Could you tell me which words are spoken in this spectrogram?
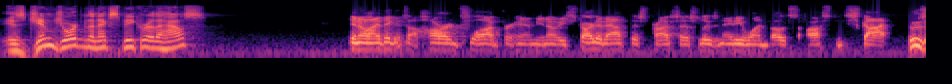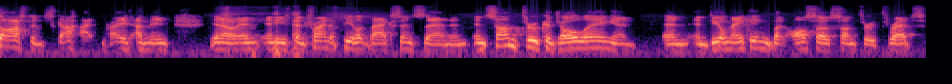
Is Jim Jordan the next Speaker of the House? You know, I think it's a hard slog for him. You know, he started out this process losing 81 votes to Austin Scott. Who's Austin Scott, right? I mean, you know, and, and he's been trying to peel it back since then, and, and some through cajoling and, and, and deal making, but also some through threats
